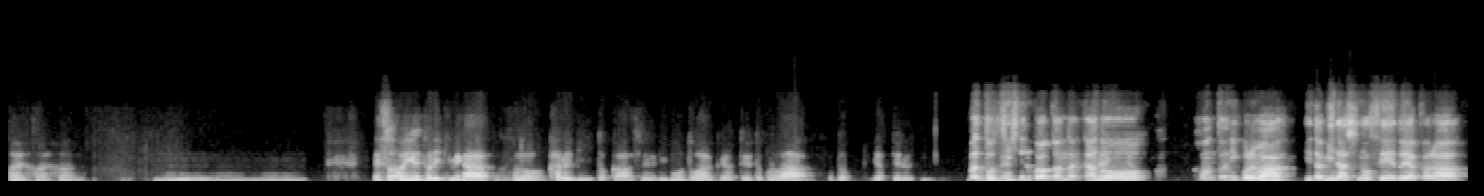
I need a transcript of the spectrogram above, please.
はいはい。うん。でそういう取り決めが、そのカルビーとか、そういうリモートワークやってるところは、どやってる、ね、まあ、どっちにしてるかわかんない。あの、本当にこれは、いったみなしの制度やから、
